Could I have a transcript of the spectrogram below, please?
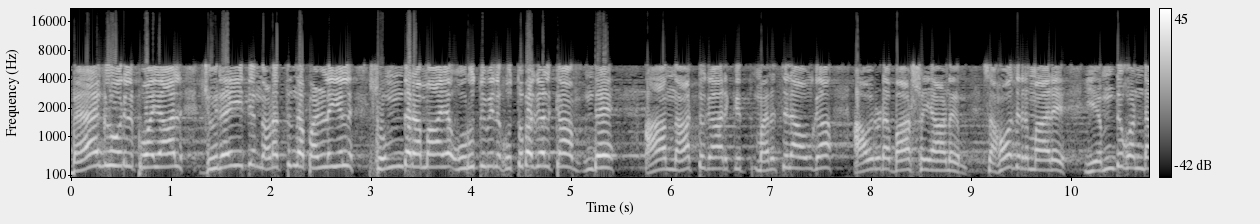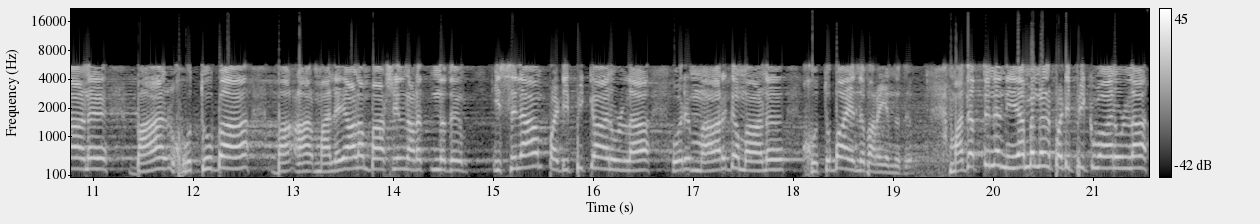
ബാംഗ്ലൂരിൽ പോയാൽ ജുനൈദ് നടത്തുന്ന പള്ളിയിൽ സുന്ദരമായ ഉറുദുവിൽ ഹുത്തുബ കേൾക്കാം. എന്തേ? ആ നാട്ടുകാർക്ക് മനസ്സിലാവുക അവരുടെ ഭാഷയാണ്. സഹോദരന്മാരെ എന്തുകൊണ്ടാണ് ഹുത്തുബ മലയാളം ഭാഷയിൽ നടത്തുന്നത്? ഇസ്ലാം പഠിപ്പിക്കാനുള്ള ഒരു മാർഗമാണ് ഹുത്തുബ എന്ന് പറയുന്നത്. മതത്തിന്റെ നിയമങ്ങൾ പഠിപ്പിക്കുവാനുള്ള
